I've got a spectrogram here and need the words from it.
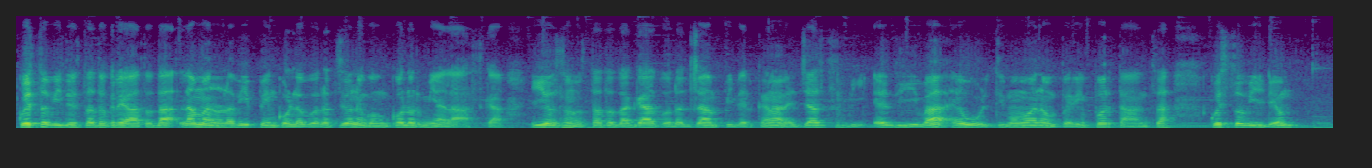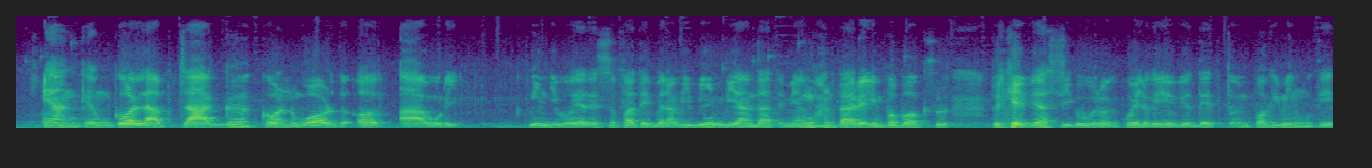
Questo video è stato creato da La Manola VIP in collaborazione con Color Me Alaska. Io sono stato taggato da Jumpy del canale Just Be ed Iva e ultimo ma non per importanza, questo video è anche un collab tag con World of Auri. Quindi voi adesso fate i bravi bimbi e andatemi a guardare l'info box perché vi assicuro che quello che io vi ho detto in pochi minuti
